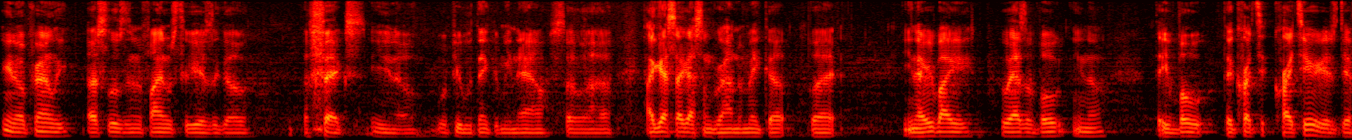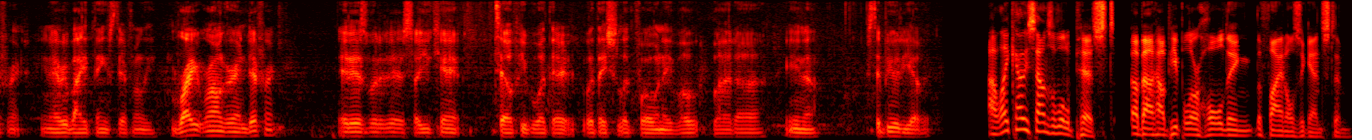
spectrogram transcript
you know, apparently us losing the finals two years ago affects, you know, what people think of me now. So uh, I guess I got some ground to make up. But you know, everybody who has a vote, you know, they vote. The criteria is different. You know, everybody thinks differently. Right, wrong, or indifferent. It is what it is. So you can't tell people what they what they should look for when they vote. But uh, you know, it's the beauty of it. I like how he sounds a little pissed about how people are holding the finals against him.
